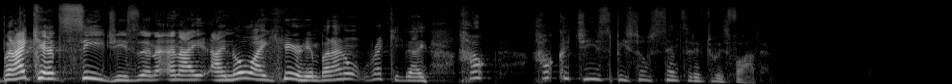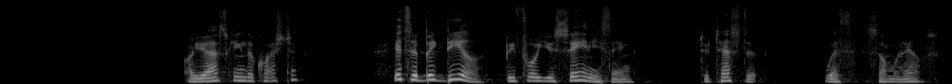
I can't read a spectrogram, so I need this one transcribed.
but I can't see Jesus, and, and I, I know I hear him, but I don't recognize. How, how could Jesus be so sensitive to his Father? Are you asking the question? It's a big deal before you say anything to test it with someone else.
